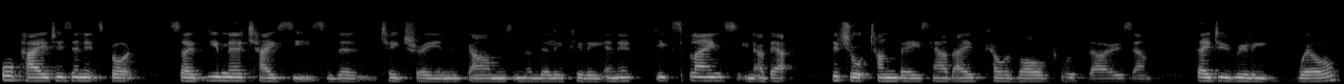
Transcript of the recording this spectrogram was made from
four pages, and it's got so your myrtaceae, the tea tree, and the gums, and the lily pilly, and it explains you know about the short tongue bees, how they've co-evolved with those. Um, they do really well.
